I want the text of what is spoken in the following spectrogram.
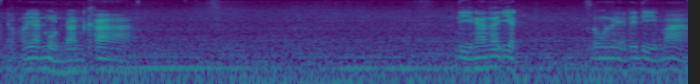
เดี๋ยวขออนุญาตหมุนด้านข้างดีนะละเอียดลงละเอียดได้ดีมาก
